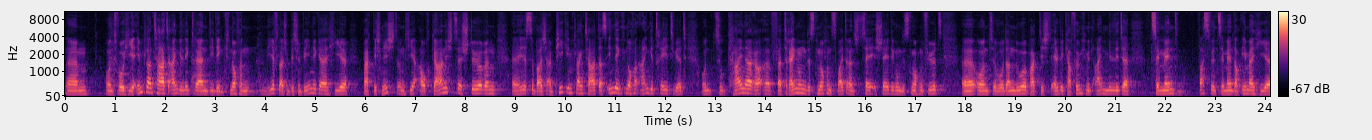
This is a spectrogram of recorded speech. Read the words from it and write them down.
Ähm, und wo hier Implantate eingelegt werden, die den Knochen hier vielleicht ein bisschen weniger, hier praktisch nicht und hier auch gar nicht zerstören. Äh, hier ist zum Beispiel ein Peak-Implantat, das in den Knochen eingedreht wird und zu keiner äh, Verdrängung des Knochens, weiteren Schädigung des Knochens führt äh, und wo dann nur praktisch LBK 5 mit 1 Milliliter Zement was für Zement auch immer hier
